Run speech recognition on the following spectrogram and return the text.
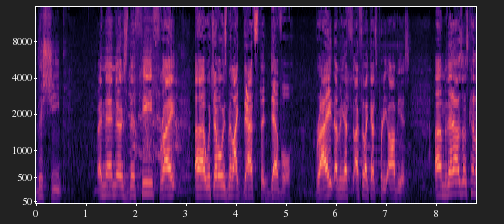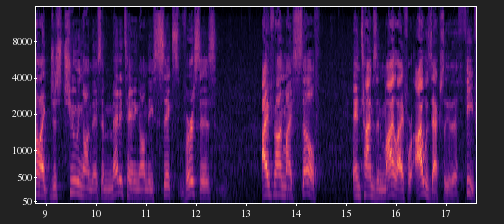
the sheep. And then there's the thief, right? Uh, which I've always been like, that's the devil, right? I mean, I, I feel like that's pretty obvious. Um, but then as I was kind of like just chewing on this and meditating on these six verses, I found myself in times in my life where I was actually the thief.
